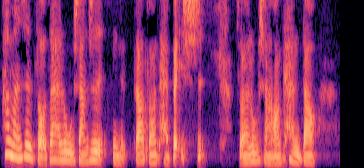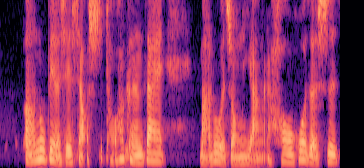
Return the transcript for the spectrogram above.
他们是走在路上，就是你知道，走在台北市，走在路上，然后看到呃路边有些小石头，他可能在马路的中央，然后或者是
